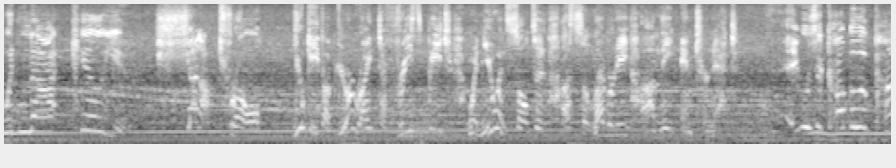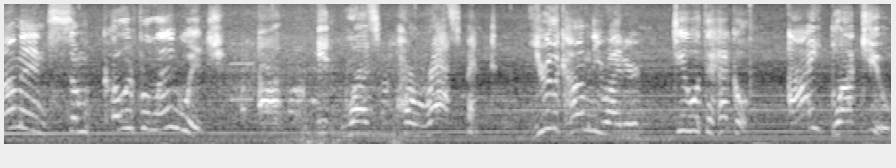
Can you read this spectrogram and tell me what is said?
would not kill you. Shut up, troll! You gave up your right to free speech when you insulted a celebrity on the internet. It was a couple of comments, some colorful language. Uh, it was harassment. You're the comedy writer. Deal with the heckle. I blocked you.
